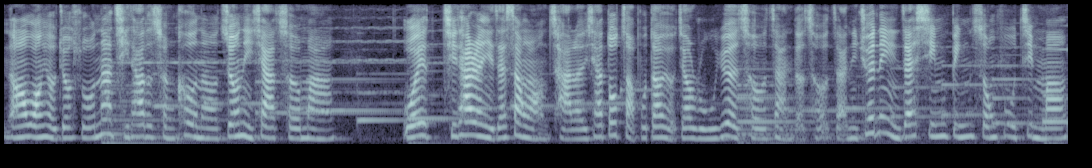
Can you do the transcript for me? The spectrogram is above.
然后网友就说，那其他的乘客呢？只有你下车吗？我也其他人也在上网查了一下，都找不到有叫如月车站的车站。你确定你在新滨松附近吗？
